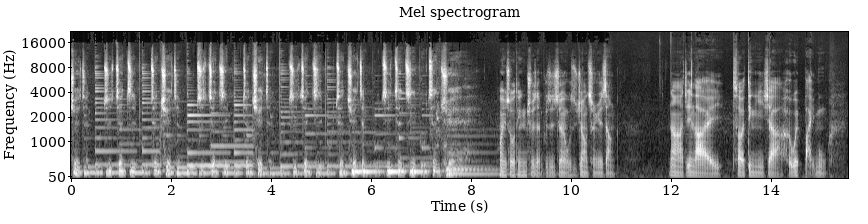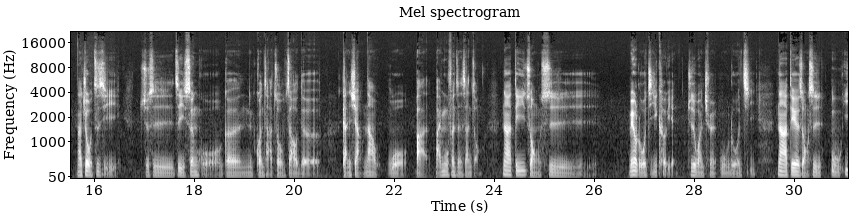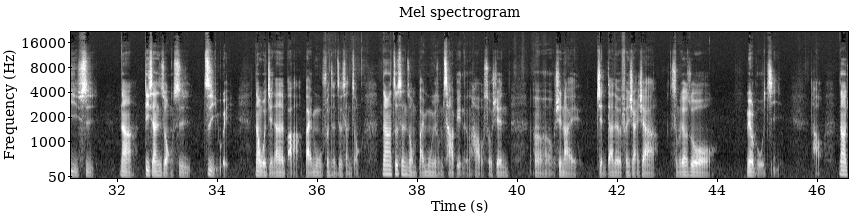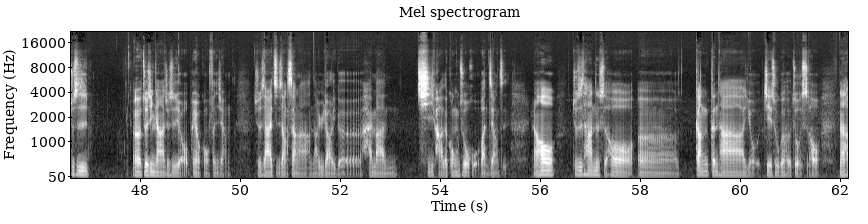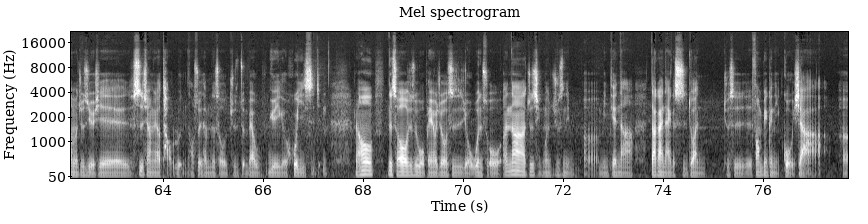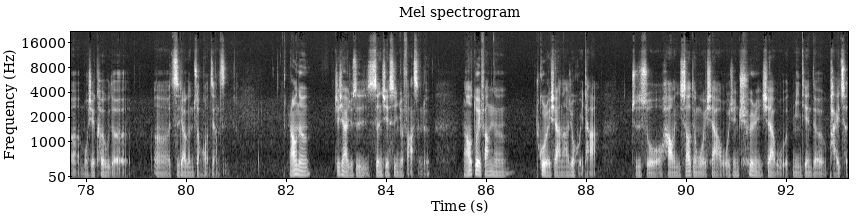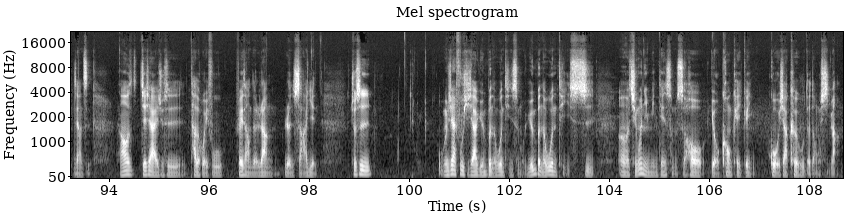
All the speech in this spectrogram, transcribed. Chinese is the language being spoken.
确诊不治，政治不正确；确诊不治，政治不正确；确诊不治，政治不正确；确诊不治，政治不正确。欢迎收听《确诊不治症》，我是队长陈乐章。那今天来稍微定义一下何谓白目。那就我自己就是自己生活跟观察周遭的感想。那我把白目分成三种。那第一种是没有逻辑可言，就是完全无逻辑。那第二种是无意识，那第三种是自以为。那我简单的把白目分成这三种。那这三种白目有什么差别呢？好，首先，呃，我先来简单的分享一下什么叫做没有逻辑。好，那就是，呃，最近呢，就是有朋友跟我分享，就是他在职场上啊，那遇到一个还蛮奇葩的工作伙伴这样子，然后就是他那时候，呃。刚跟他有接触跟合作的时候，那他们就是有些事项要讨论，然后所以他们那时候就是准备要约一个会议时间，然后那时候就是我朋友就是有问说，嗯、那就是请问就是你呃明天呢、大概哪一个时段就是方便跟你过一下呃某些客户的呃资料跟状况这样子，然后呢，接下来就是神奇的事情就发生了，然后对方呢过了一下，然后就回他。就是说，好，你稍等我一下，我先确认一下我明天的排程这样子。然后接下来就是他的回复，非常的让人傻眼。就是我们现在复习一下原本的问题是什么？原本的问题是，呃，请问你明天什么时候有空可以跟你过一下客户的东西吗？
